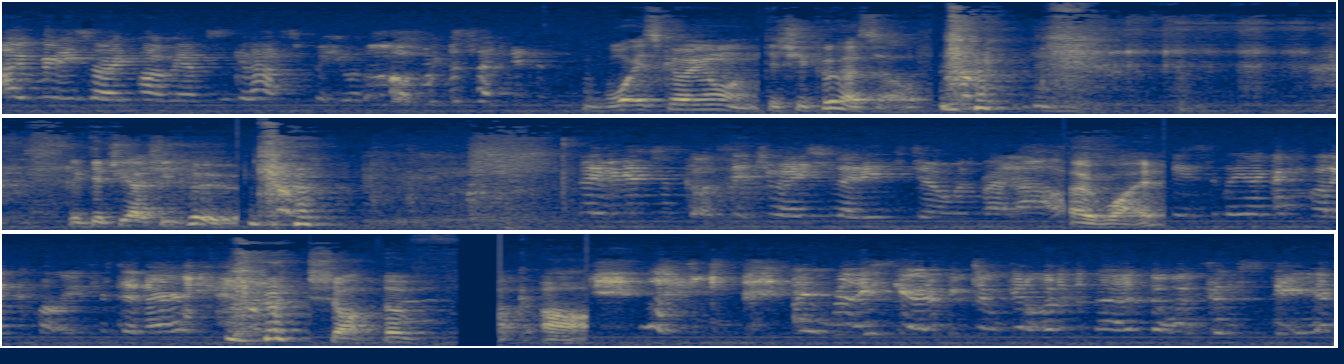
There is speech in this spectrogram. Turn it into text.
I'm really sorry, Carmi. I'm just gonna have to put you on hold for a second. What is going on? Did she poo herself? Like, Did she actually poo? Maybe it's just got a situation I need to deal with right now. oh, why? Basically, like I had a curry for dinner. Shut the fuck up. like, I'm really scared if we don't get onto the bed, no one can see it.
